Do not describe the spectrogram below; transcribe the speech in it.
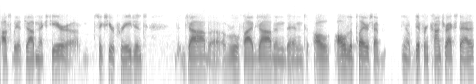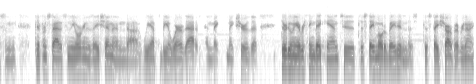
possibly a job next year, a six-year free agent job, a Rule Five job, and and all all of the players have you know different contract status and different status in the organization, and uh, we have to be aware of that and, make make sure that they're doing everything they can to to stay motivated and to, to stay sharp every night.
